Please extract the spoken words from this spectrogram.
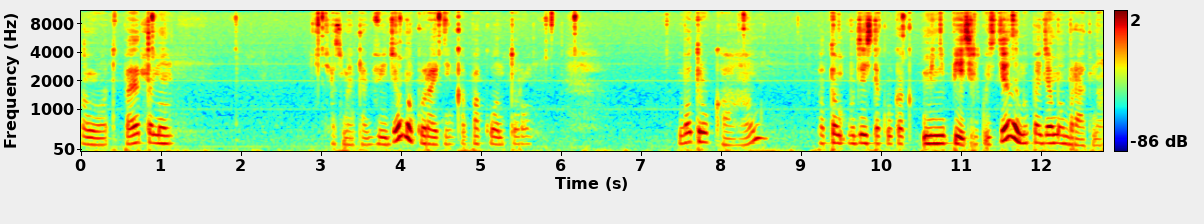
Вот, поэтому сейчас мы это обведем аккуратненько по контуру. Вот рука. Потом вот здесь такую как мини-петельку сделаем и пойдем обратно.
